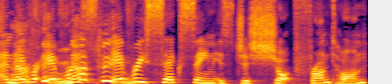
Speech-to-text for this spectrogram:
And nothing, every every, nothing. every sex scene is just shot front on,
